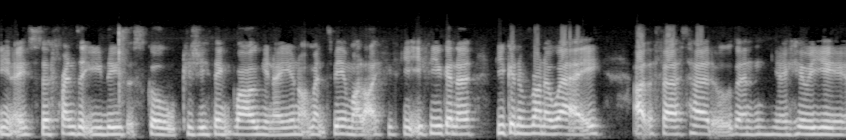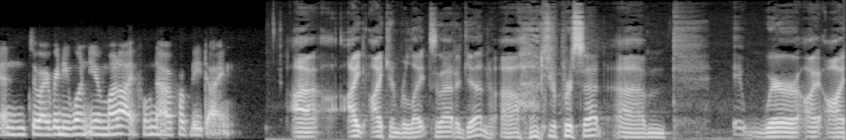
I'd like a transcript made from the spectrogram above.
you know to the friends that you lose at school because you think well you know you're not meant to be in my life. If you if you're gonna if you're gonna run away at the first hurdle then you know who are you and do I really want you in my life? Well no I probably don't. Uh, I I can relate to that again hundred um, percent where I I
